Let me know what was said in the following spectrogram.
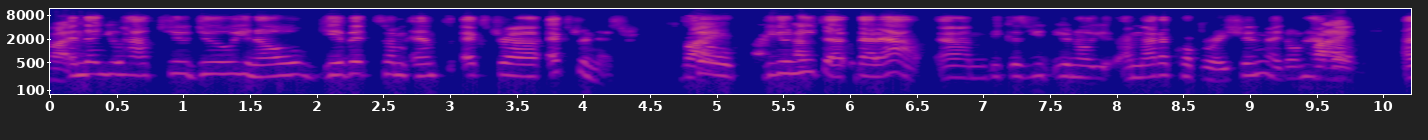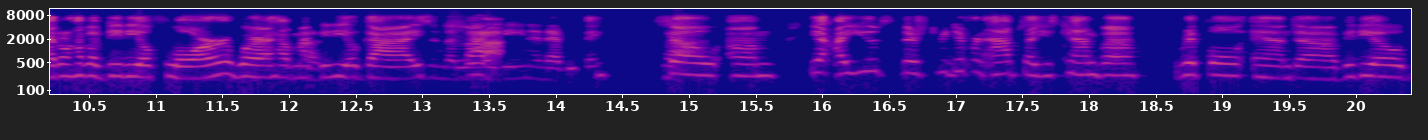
Right. and then you have to do you know give it some extra extraness right. so you need that that app um, because you you know you, I'm not a corporation. I don't have Right. a I don't have a video floor where I have my Right. video guys and the Yeah. lighting and everything. Yeah. So um, yeah, I use there's three different apps. I use Canva, Ripl, and uh, Video.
